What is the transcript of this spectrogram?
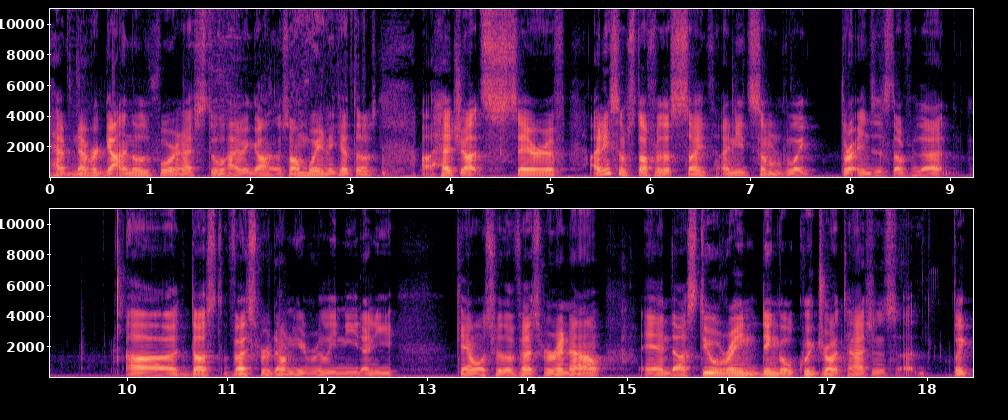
have never gotten those before, and I still haven't gotten those. So I'm waiting to get those. Uh, headshot Seraph. I need some stuff for the scythe. I need some like threatens and stuff for that. Uh, Dust Vesper. Don't need really need any camos for the Vesper right now. And uh, Steel Rain Dingo, Quick Draw attachments. Uh, like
